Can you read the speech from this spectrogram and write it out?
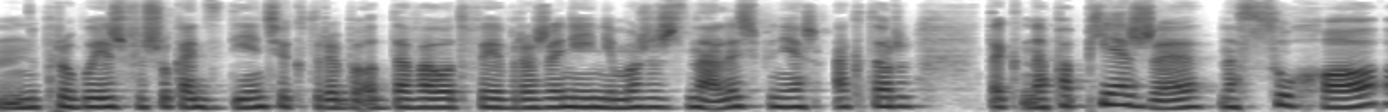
mm, próbujesz wyszukać zdjęcie, które by oddawało twoje wrażenie i nie możesz znaleźć, ponieważ aktor tak na papierze, na sucho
